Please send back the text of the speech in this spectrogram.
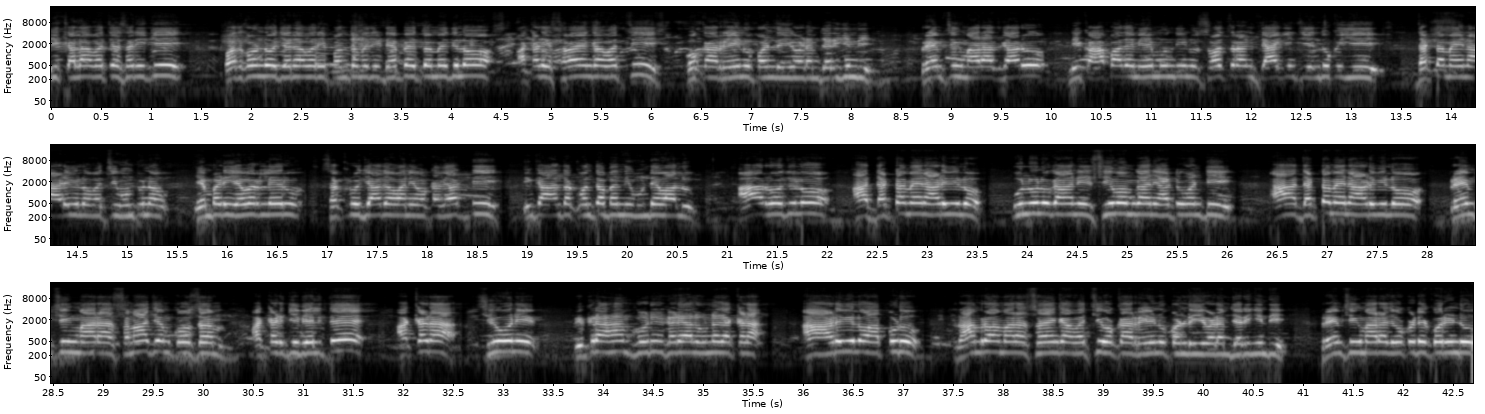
ఈ కళ వచ్చేసరికి పదకొండు జనవరి పంతొమ్మిది డెబ్బై తొమ్మిదిలో అక్కడికి స్వయంగా వచ్చి ఒక రేణు పండు ఇవ్వడం జరిగింది. ప్రేమ్ సింగ్ మహారాజ్ గారు నీకు ఆపాదం ఏముంది? నువ్వు సంవత్సరాన్ని త్యాగించి ఎందుకు ఈ దట్టమైన అడవిలో వచ్చి ఉంటున్నావు? ఎంబడి ఎవరు లేరు? సక్రు జాదవ్ అనే ఒక వ్యక్తి ఇంకా అంత కొంతమంది ఉండేవాళ్ళు. ఆ రోజులో ఆ దట్టమైన అడవిలో పులులు కానీ సీమం కానీ అటువంటి ఆ దట్టమైన అడవిలో ప్రేమ్ సింగ్ మహారాజ్ సమాజం కోసం అక్కడికి వెళితే అక్కడ శివుని విగ్రహం గుడి గడియాలు ఉన్నది అక్కడ. ఆ అడవిలో అప్పుడు రామరావు మహారాజ్ స్వయంగా వచ్చి ఒక రేణు పండు ఇవ్వడం జరిగింది. ప్రేమ్ సింగ్ మహారాజ్ ఒకటే కోరిండు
